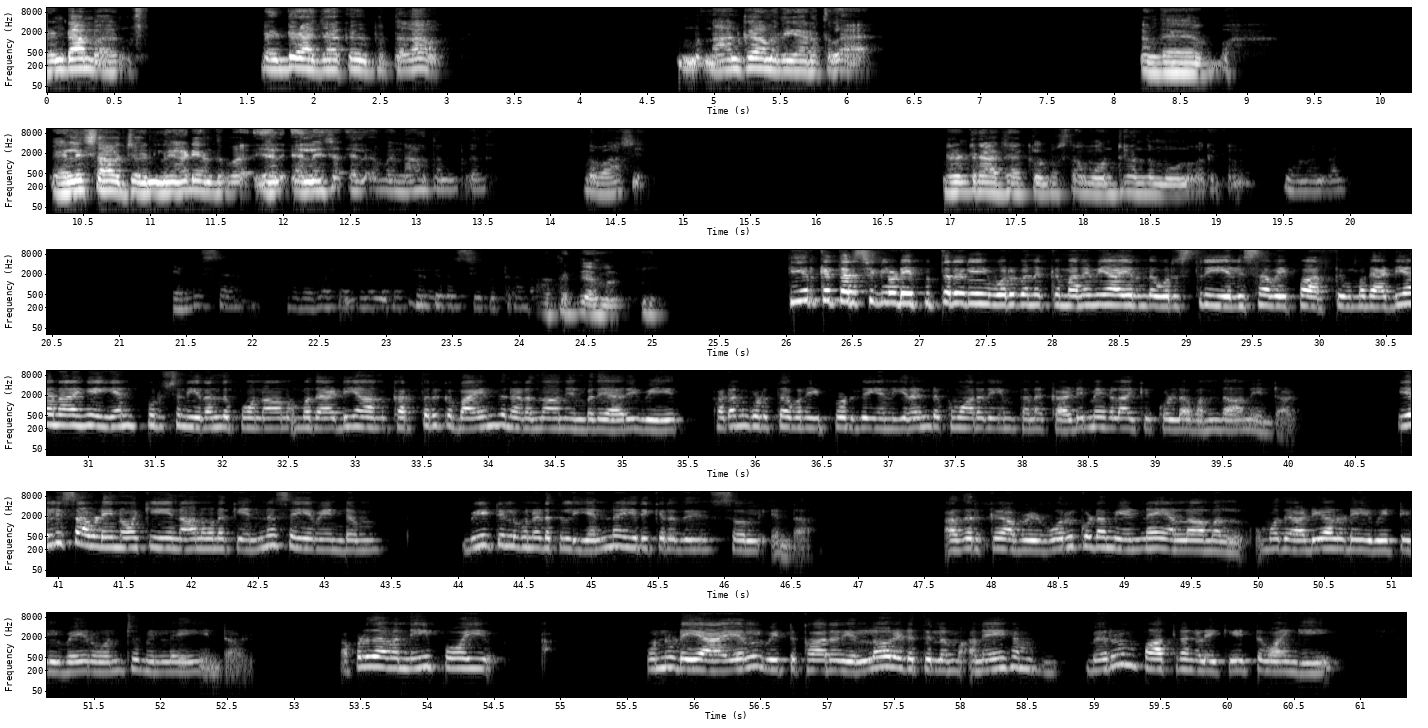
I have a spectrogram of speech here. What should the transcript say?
ரெண்டாம் ரெண்டு ராஜாக்கள் புத்தகம் நான்காம் அதிகாரத்தில் அந்த எலிசாவை சொன்னாடி அந்த எலிசா இந்த வாசி. ரெண்டு ராஜாக்கள் புஸ்தகம் ஒன்றுல இருந்து மூணு வரைக்கும். மூணு எலிசா தீர்க்கதரிசி புத்திரன். அதுக்கு ஆமா. ம். தீர்க்கதரிசிகளுடைய புத்திரரில் ஒருவனுக்கு மனைவியாயிருந்த ஒரு ஸ்திரீ எலிசாவை பார்த்து உமது அடியானாகிய என் புருஷன் இறந்து போனான். உமது அடியான் கர்த்தருக்கு பயந்து நடந்தான் என்பதை அறிவீர். கடன் கொடுத்தவன் இப்பொழுது என் இரண்டு குமாரரையும் தனக்கு அடிமைகளாக்கிக் கொள்ள வந்தான் என்றாள். எலிசா அவளை நோக்கி நான் உனக்கு என்ன செய்ய வேண்டும்? வீட்டில் உன்னிடத்தில் என்ன இருக்கிறது? சொல் என்றார். அதற்கு அவள் ஒரு குடம் எண்ணெய் அல்லாமல் உமது அடியாளுடைய வீட்டில் வேறு ஒன்றுமில்லை என்றாள். அப்பொழுது அவன் நீ போய் உன்னுடைய அயல் வீட்டுக்காரர் எல்லோரிடத்திலும் அநேகம் வெறும் பாத்திரங்களை கேட்டு வாங்கி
